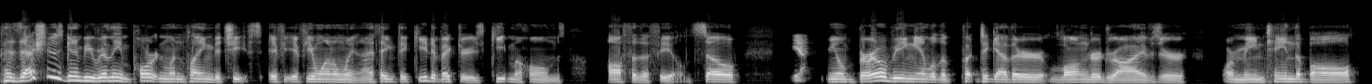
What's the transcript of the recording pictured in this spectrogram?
possession is going to be really important when playing the Chiefs if if you want to win. I think the key to victory is keep Mahomes off of the field. So Yeah. You know, Burrow being able to put together longer drives or or maintain the ball,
